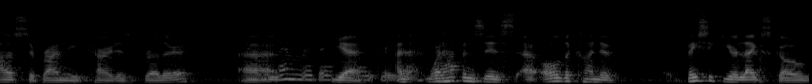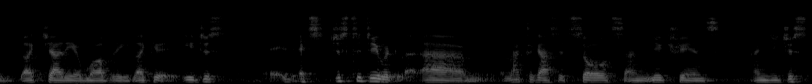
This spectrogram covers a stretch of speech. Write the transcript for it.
Alistair Brownlee carried his brother. I Uh, remember this yeah, vaguely. and yeah. what happens is uh, all the kind of basically your legs go like jelly and wobbly. Like you just it's just to do with um, lactic acid, salts, and nutrients, and you just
